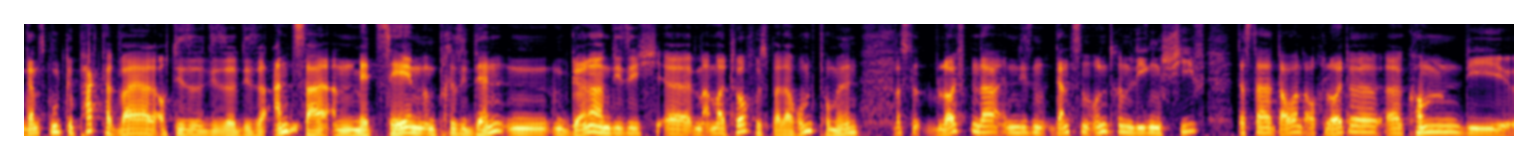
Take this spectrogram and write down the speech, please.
ganz gut gepackt hat, war ja auch diese, diese, diese Anzahl an Mäzenen und Präsidenten und Gönnern, die sich äh, im Amateurfußball da rumtummeln. Was läuft denn da in diesen ganzen unteren Ligen schief, dass da dauernd auch Leute äh, kommen, die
